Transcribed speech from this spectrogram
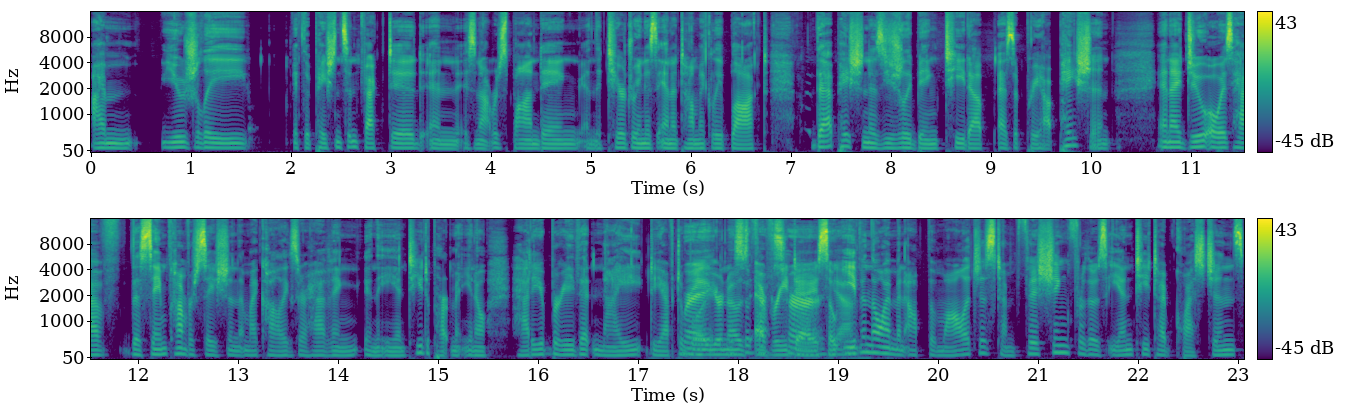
I'm usually if the patient's infected and is not responding and the tear drain is anatomically blocked, that patient is usually being teed up as a pre op patient. And I do always have the same conversation that my colleagues are having in the ENT department. You know, how do you breathe at night? Do you have to right. blow your nose every her. day? So yeah. even though I'm an ophthalmologist, I'm fishing for those ENT type questions.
